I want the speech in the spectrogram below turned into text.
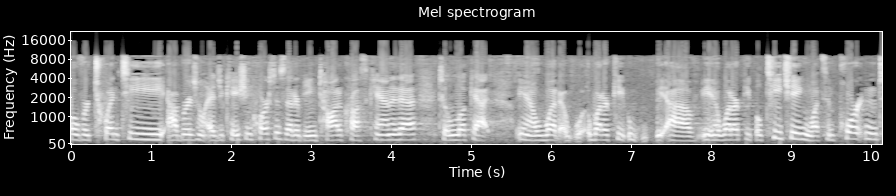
over 20 Aboriginal education courses that are being taught across Canada to look at, you know, what what are people, uh, you know, what are people teaching, what's important,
